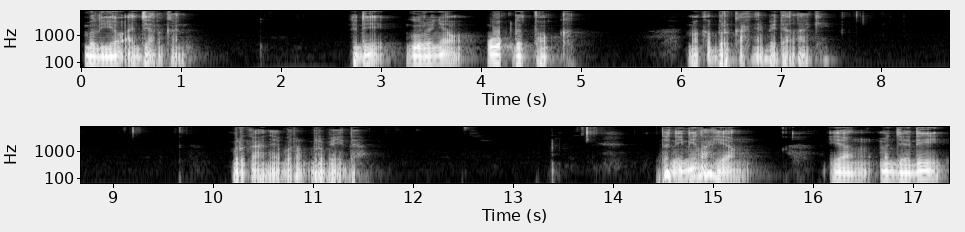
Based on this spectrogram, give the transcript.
beliau ajarkan. Jadi gurunya walk the talk. Maka berkahnya beda lagi. Berkahnya ber berbeda. Dan inilah yang yang menjadi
